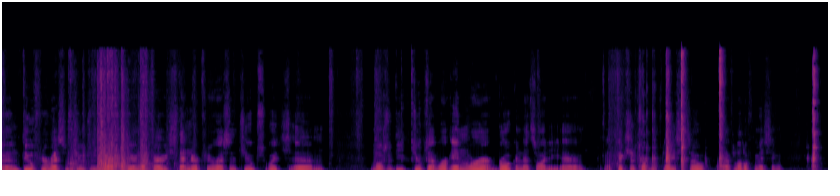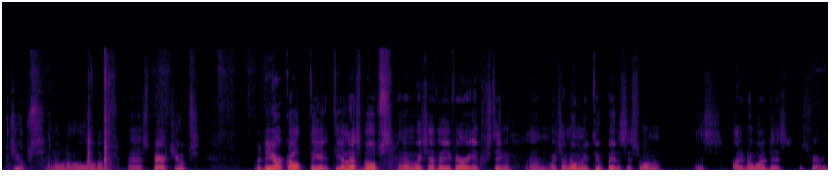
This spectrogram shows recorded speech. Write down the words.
um, two fluorescent tubes in here. They are not very standard fluorescent tubes, which um, most of the tubes that were in were broken. That's why the uh, fixtures got replaced. So I have a lot of missing tubes and a whole lot of uh, spare tubes. But they are called TLS bulbs, um, which have a very interesting, um, which are normally two pins. This one is, I don't know what it is, just very,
